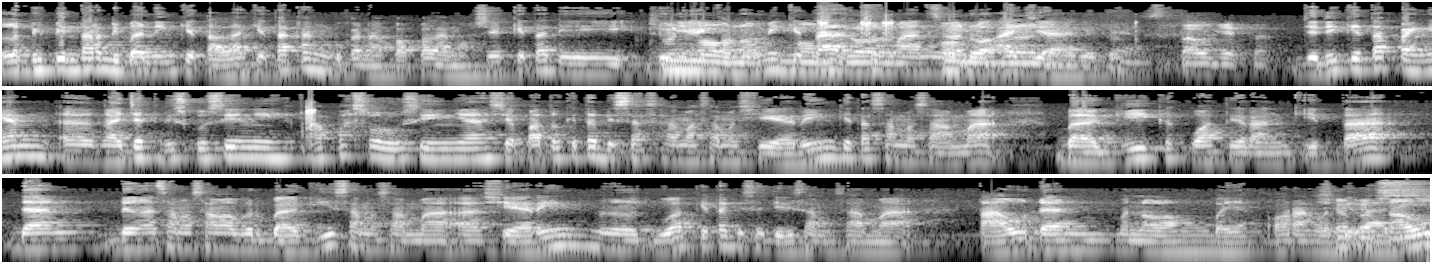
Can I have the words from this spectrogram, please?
lebih pintar dibanding kita lah. Kita kan bukan apa-apa lah. Maksudnya kita di dunia ngobrol- ekonomi kita ngobrol- cuman ngobrol aja gitu. Ya, kita. Jadi kita pengen eh, ngajak diskusi nih, apa solusinya? Siapa tahu kita bisa sama-sama sharing, kita sama-sama bagi kekhawatiran kita dan dengan sama-sama berbagi, sama-sama eh, sharing, menurut gua kita bisa jadi sama-sama tahu dan menolong banyak orang lebih Siapa lagi. tahu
